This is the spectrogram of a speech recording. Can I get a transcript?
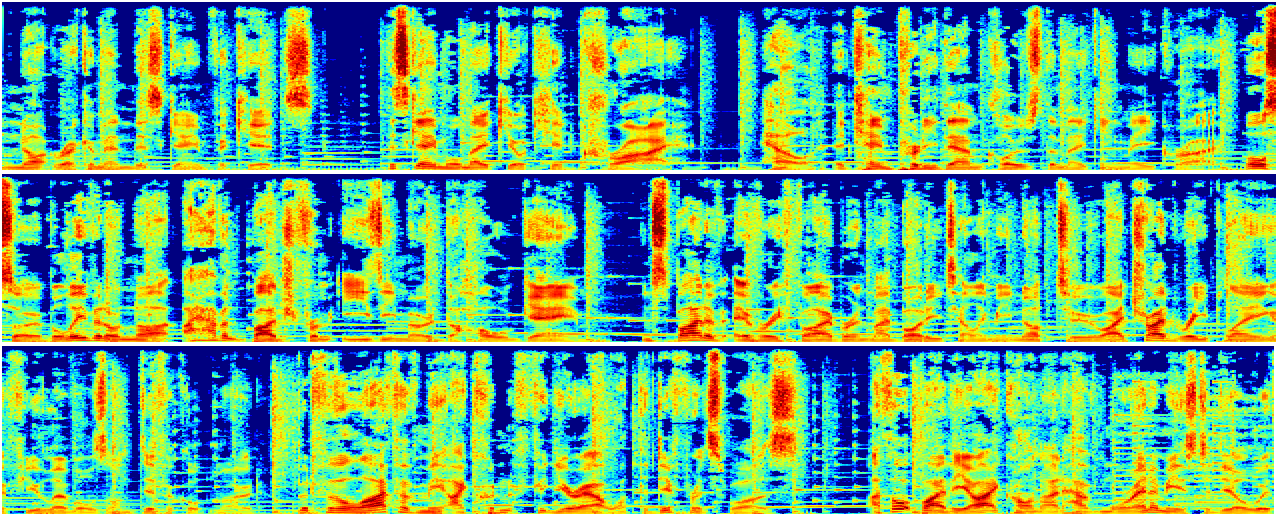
not recommend this game for kids. This game will make your kid cry. Hell, it came pretty damn close to making me cry. Also, believe it or not, I haven't budged from easy mode the whole game. In spite of every fibre in my body telling me not to, I tried replaying a few levels on difficult mode. But for the life of me, I couldn't figure out what the difference was. I thought by the icon I'd have more enemies to deal with,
